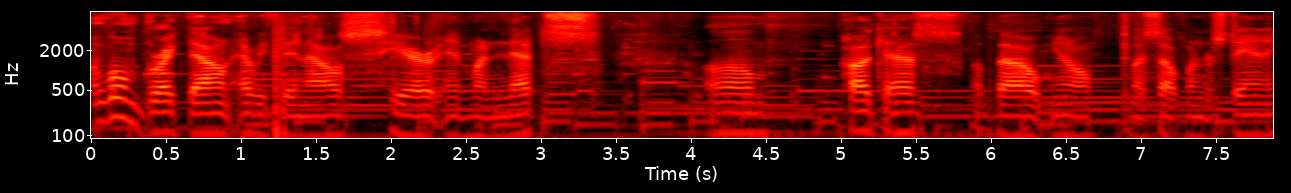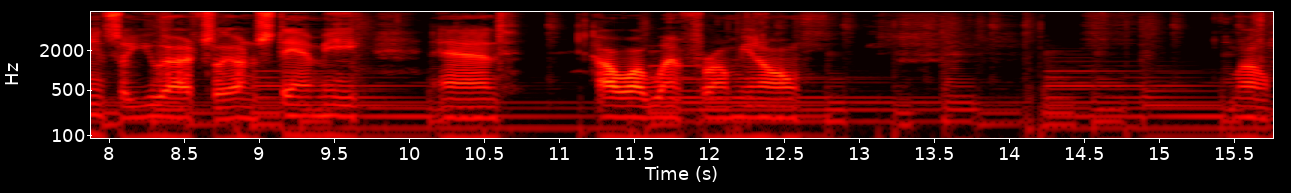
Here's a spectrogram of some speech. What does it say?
I'm going to break down everything else here in my next um podcast about you know my self understanding, so you actually understand me and how I went from you know well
